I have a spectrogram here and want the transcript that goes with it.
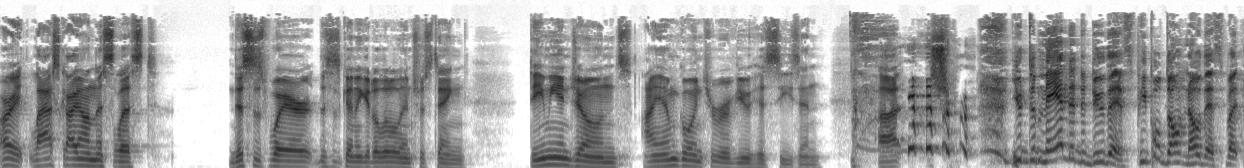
All right, last guy on this list. This is where this is going to get a little interesting. Damian Jones, I am going to review his season. Uh, you demanded to do this. People don't know this, but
